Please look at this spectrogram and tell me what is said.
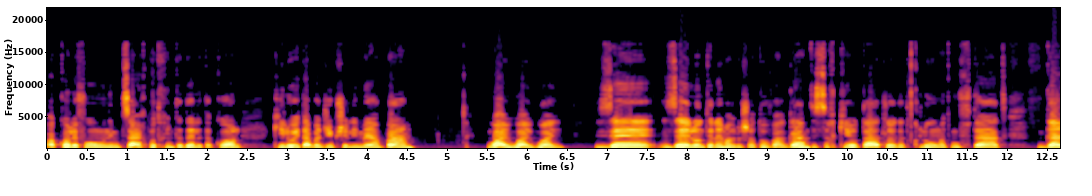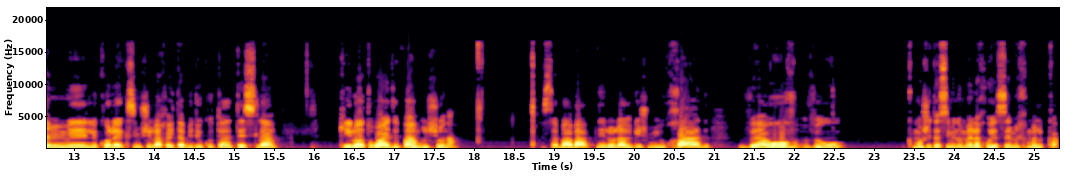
הכל איפה הוא נמצא, איך פותחים את הדלת, הכל, כאילו הייתה בג'יפ שלי מאה פעם. וואי, וואי, וואי. זה, זה לא נותן להם הרגשה טובה. גם תשחקי אותה, את לא יודעת כלום, את מופתעת. גם אם uh, לכל האקסים שלך הייתה בדיוק אותה טסלה, כאילו את רואה את זה פעם ראשונה. סבבה? תני לו להרגיש מיוחד ואהוב, והוא, כמו שתעשי ממנו מלך, הוא יעשה ממך מלכה.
